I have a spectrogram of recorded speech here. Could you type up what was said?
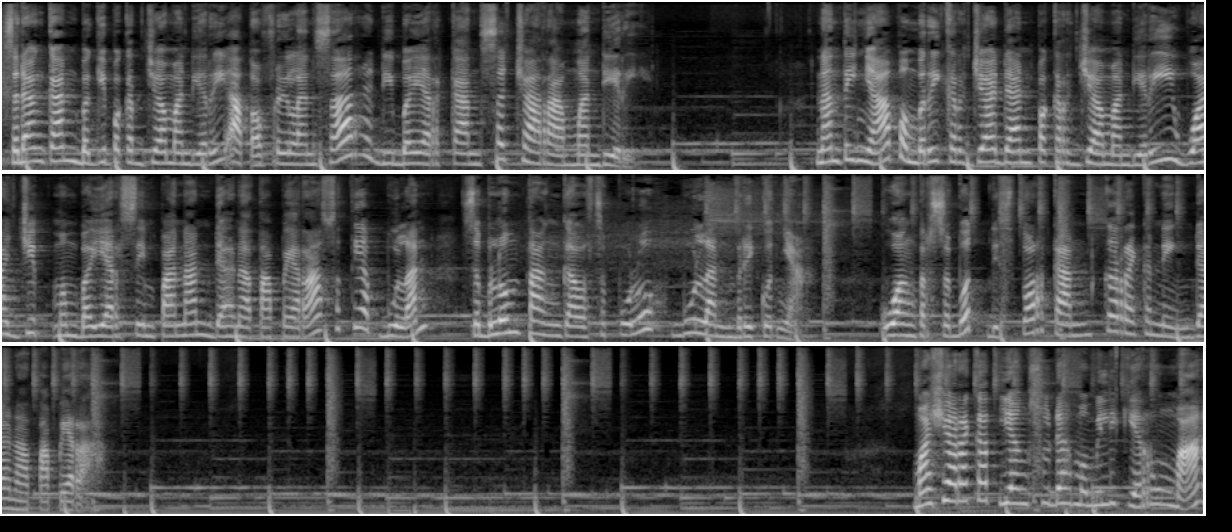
Sedangkan bagi pekerja mandiri atau freelancer dibayarkan secara mandiri. Nantinya pemberi kerja dan pekerja mandiri wajib membayar simpanan dana tapera setiap bulan sebelum tanggal 10 bulan berikutnya. Uang tersebut distorkan ke rekening dana tapera. Masyarakat yang sudah memiliki rumah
